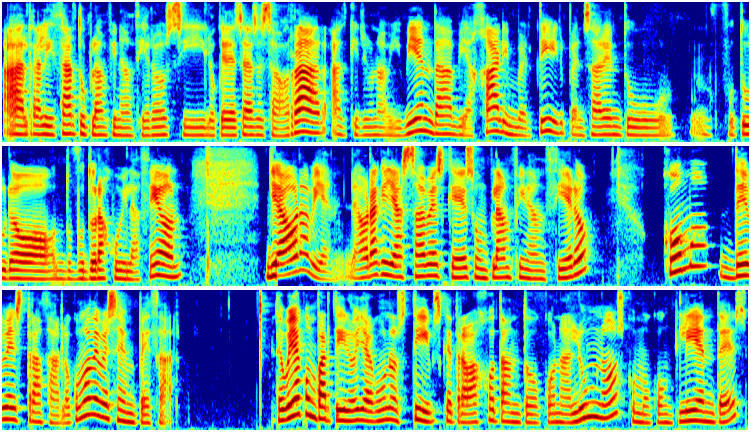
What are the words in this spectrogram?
al realizar tu plan financiero. Si lo que deseas es ahorrar, adquirir una vivienda, viajar, invertir, pensar en tu futuro, tu futura jubilación. Y ahora bien, ahora que ya sabes qué es un plan financiero, ¿cómo debes trazarlo? ¿Cómo debes empezar? Te voy a compartir hoy algunos tips que trabajo tanto con alumnos como con clientes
